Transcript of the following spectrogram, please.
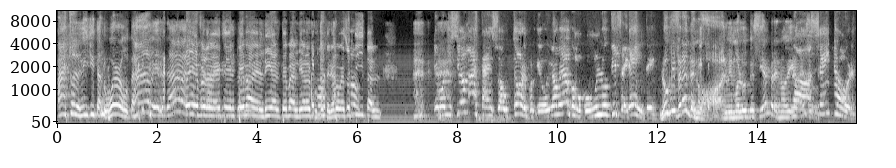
Ah, esto es Digital World. Ah, verdad. Oye, pero este, el tema del día, el tema del día del punto teníamos que eso digital. Evolución hasta en su autor, porque hoy lo veo como con un look diferente. ¿Look diferente? No, el mismo look de siempre, no digas No, señor.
